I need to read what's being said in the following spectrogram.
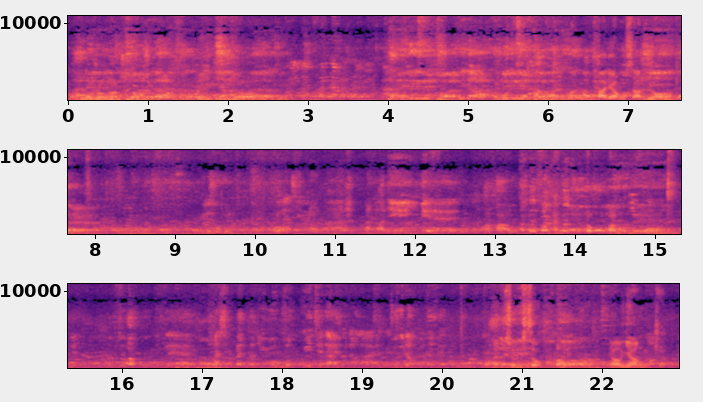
뭐 누룽지 좋아합니다. 쪽에 있고요. 하늘이 좋아합니다. 하늘이 좋아합니다. 타령 쌀로 아니 이게 떡밥도 즉석밥 영양주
